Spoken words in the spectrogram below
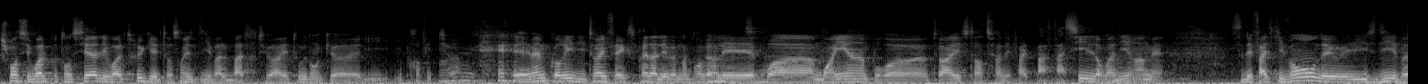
Je pense qu'il voit le potentiel, il voit le truc, et de toute façon, il se dit, il va le battre, tu vois, et tout. Donc, euh, il, il profite, tu vois. Et même Cory, dis-toi, il fait exprès d'aller maintenant vers Oui, les poids moyens pour, euh, tu vois, histoire de faire des fights pas faciles, on va dire, hein, mais c'est des fights qui vendent et il se dit, bah,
